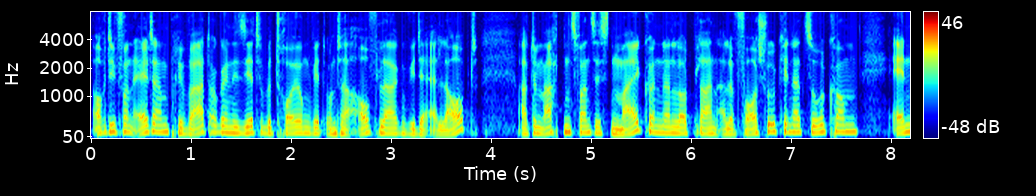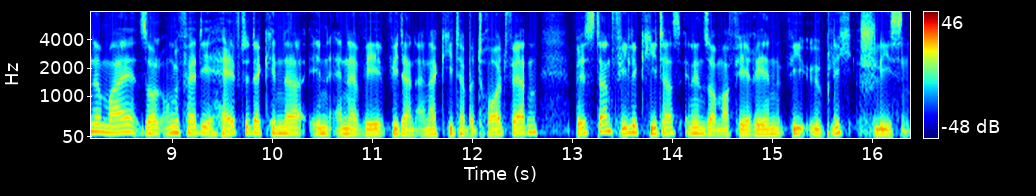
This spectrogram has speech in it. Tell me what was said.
Auch die von Eltern privat organisierte Betreuung wird unter Auflagen wieder erlaubt. Ab dem 28. Mai können dann laut Plan alle Vorschulkinder zurückkommen. Ende Mai soll ungefähr die Hälfte der Kinder in NRW wieder in einer Kita betreut werden, bis dann viele Kitas in den Sommerferien wie üblich schließen.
